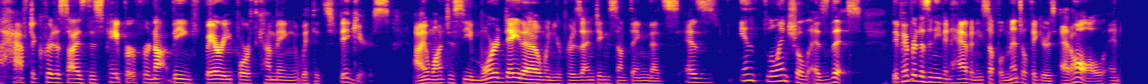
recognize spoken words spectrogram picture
have to criticize this paper for not being very forthcoming with its figures. I want to see more data when you're presenting something that's as influential as this. The paper doesn't even have any supplemental figures at all, and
